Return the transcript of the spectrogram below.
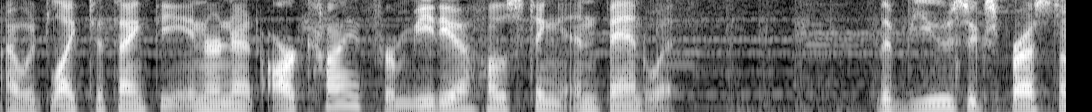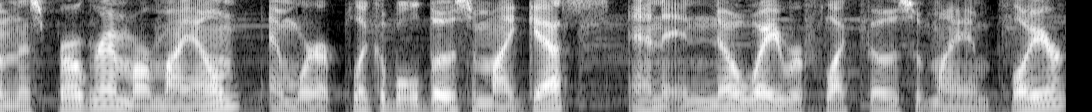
I would like to thank the Internet Archive for media hosting and bandwidth. The views expressed on this program are my own and, where applicable, those of my guests, and in no way reflect those of my employer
